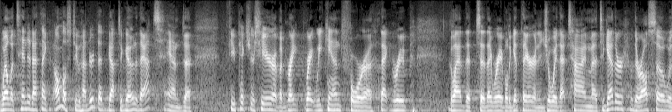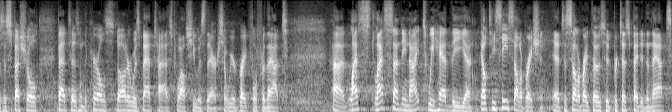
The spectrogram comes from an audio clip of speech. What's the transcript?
well attended. I think almost 200 that got to go to that, and a few pictures here of a great, great weekend for that group. Glad that uh, they were able to get there and enjoy that time uh, together. There also was a special baptism. The Carol's daughter was baptized while she was there, so we were grateful for that. Uh, last last Sunday night, we had the uh, LTC celebration uh, to celebrate those who participated in that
